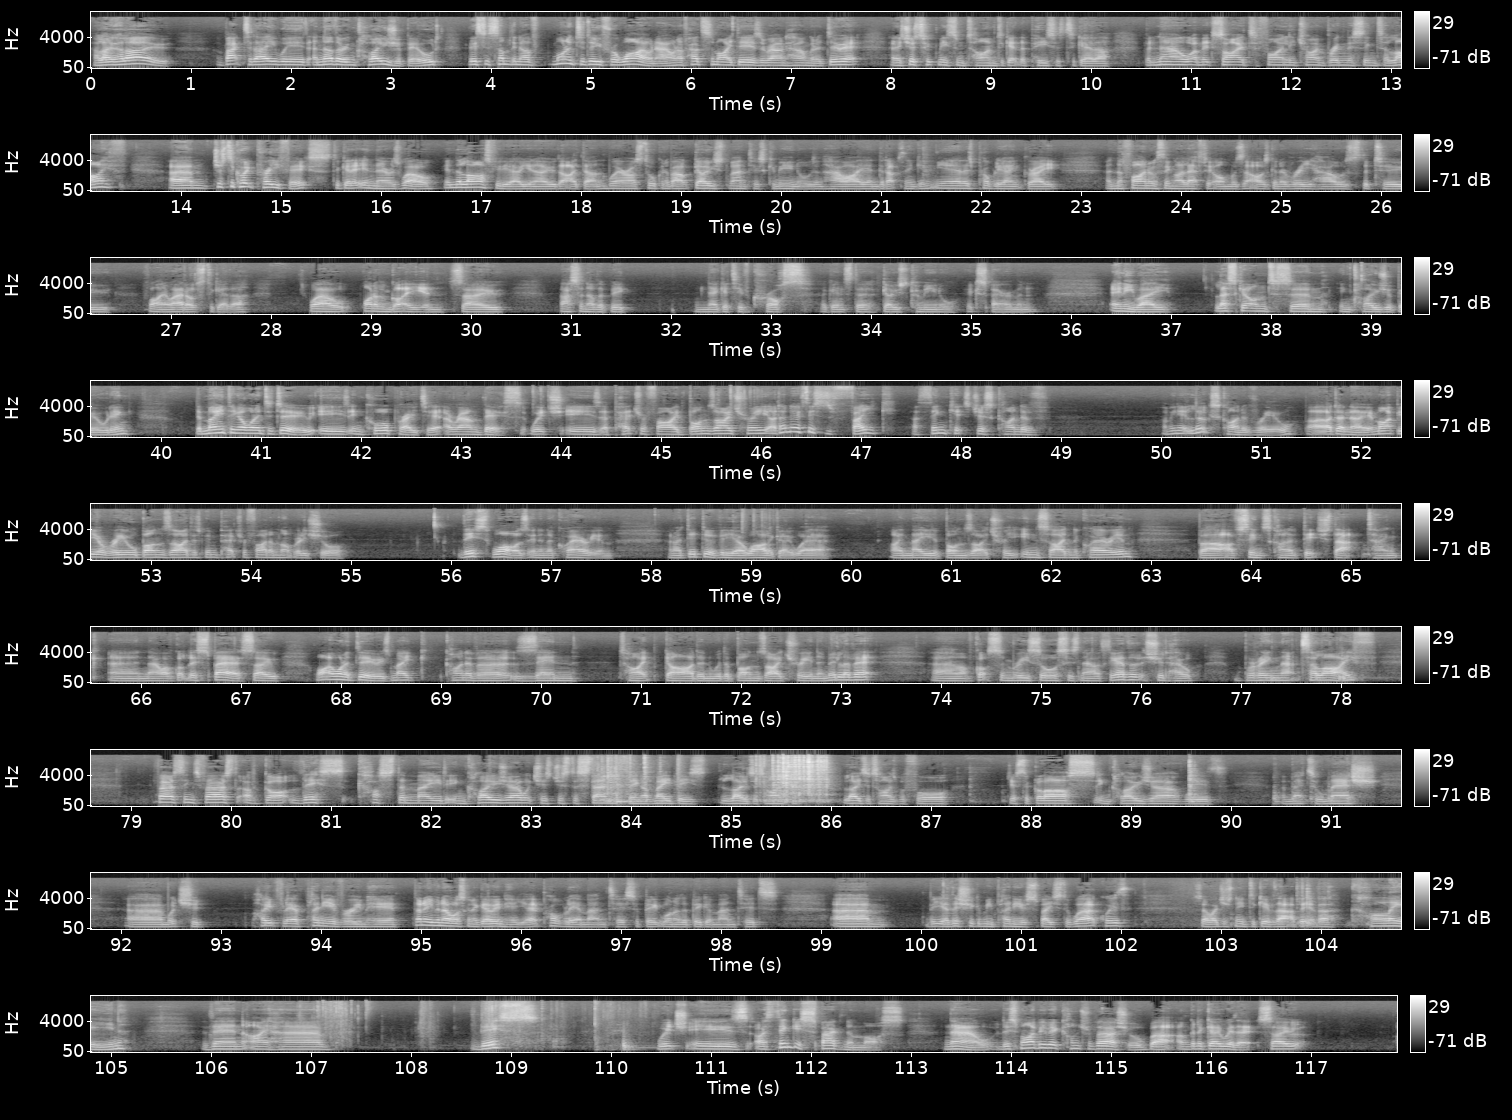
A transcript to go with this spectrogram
Hello, hello. I'm back today with another enclosure build. This is something I've wanted to do for a while now and I've had some ideas around how I'm going to do it and it just took me some time to get the pieces together. But now I'm excited to finally try and bring this thing to life. Um, just a quick prefix to get it in there as well. In the last video, you know, that I'd done where I was talking about ghost mantis communals and how I ended up thinking, yeah, this probably ain't great. And the final thing I left it on was that I was going to rehouse the two final adults together. Well, one of them got eaten, so that's another big negative cross against the ghost communal experiment. Anyway, let's get on to some enclosure building. The main thing I wanted to do is incorporate it around this, which is a petrified bonsai tree. I don't know if this is fake. I think it's just kind of, I mean, it looks kind of real, but I don't know. It might be a real bonsai that's been petrified. I'm not really sure. This was in an aquarium and I did do a video a while ago where I made a bonsai tree inside an aquarium, but I've since kind of ditched that tank and now I've got this spare. So what I want to do is make kind of a zen type garden with a bonsai tree in the middle of it. Um, I've got some resources now together that should help bring that to life. First things first, I've got this custom made enclosure, which is just a standard thing. I've made these loads of times, loads of times before just a glass enclosure with a metal mesh, um, which should hopefully have plenty of room here. Don't even know what's going to go in here yet. Probably a mantis, a big one of the bigger mantids. Um, but yeah, this should give me plenty of space to work with. So I just need to give that a bit of a clean. Then I have this, which is, I think it's sphagnum moss. Now, this might be a bit controversial, but I'm going to go with it. So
